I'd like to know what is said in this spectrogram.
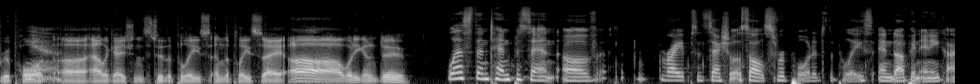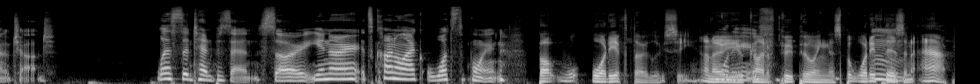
report Yeah. uh, allegations to the police, and the police say, "Oh, what are you going to do?" Less than 10% of rapes and sexual assaults reported to the police end up in any kind of charge. Less than 10%. So, you know, it's kind of like, what's the point? But w- what if, though, Lucy? I know What you're if? kind of poo pooing this, but what if there's an app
